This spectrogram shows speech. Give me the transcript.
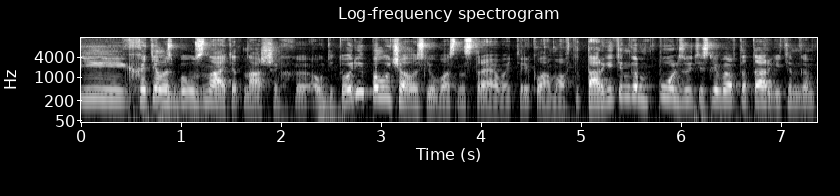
И хотелось бы узнать от наших э, аудиторий, получалось ли у вас настраивать рекламу автотаргетингом, пользуетесь ли вы автотаргетингом.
